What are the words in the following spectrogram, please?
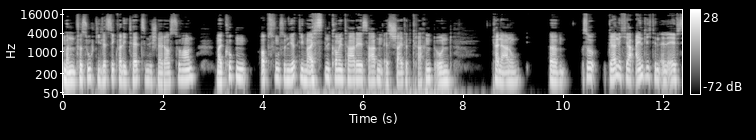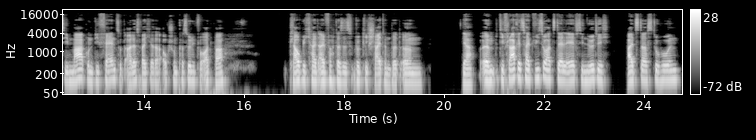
man versucht die letzte Qualität ziemlich schnell rauszuhauen. Mal gucken, ob es funktioniert. Die meisten Kommentare sagen, es scheitert krachend und keine Ahnung. Ähm, so gern ich ja eigentlich den LAFC mag und die Fans und alles, weil ich ja da auch schon persönlich vor Ort war, glaube ich halt einfach, dass es wirklich scheitern wird. Ähm, ja, ähm, die Frage ist halt, wieso hat es der LAFC nötig, als das zu holen?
